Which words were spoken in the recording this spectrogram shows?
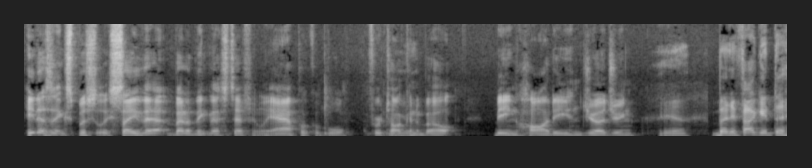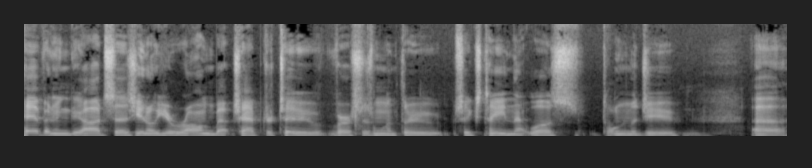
He doesn't explicitly say that, but I think that's definitely applicable if we're talking yeah. about being haughty and judging. Yeah. But if I get to heaven and God says, you know, you're wrong about chapter 2, verses 1 through 16, that was talking the Jew, mm. uh,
